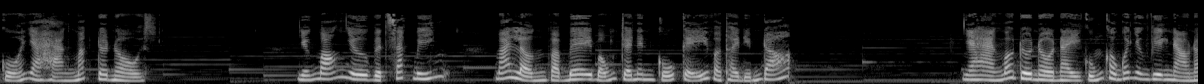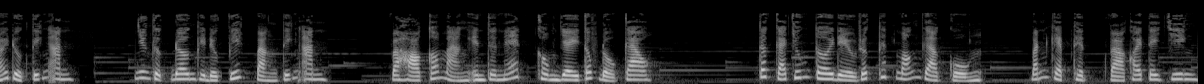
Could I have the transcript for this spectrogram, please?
của nhà hàng McDonald's. Những món như vịt sắc miếng, má lợn và bê bỗng trở nên cũ kỹ vào thời điểm đó. Nhà hàng McDonald này cũng không có nhân viên nào nói được tiếng Anh, nhưng thực đơn thì được viết bằng tiếng Anh, và họ có mạng Internet không dây tốc độ cao. Tất cả chúng tôi đều rất thích món gà cuộn, bánh kẹp thịt và khoai tây chiên,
